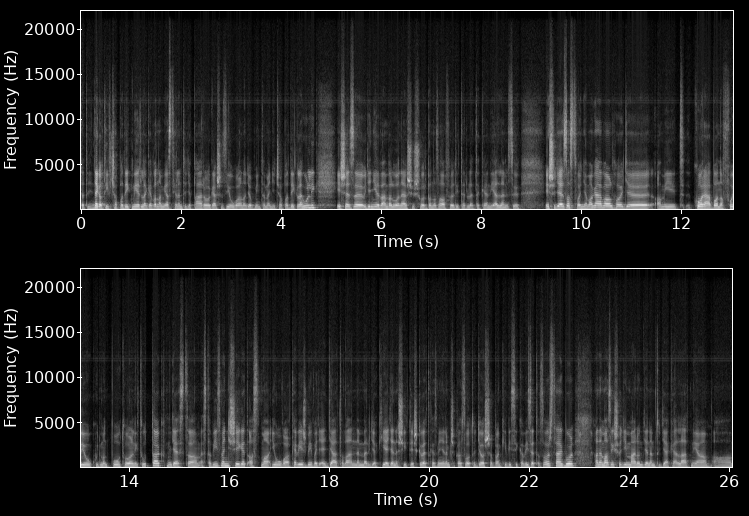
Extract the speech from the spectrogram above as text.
tehát egy negatív csapadék mérlege van, ami azt jelenti, hogy a párolgás az jóval nagyobb, mint amennyi csapadék lehullik, és ez ugye nyilvánvalóan elsősorban az alföldi területeken jellemző. És ugye ez azt vonja magával, hogy amit korábban a folyók úgymond pótolni tudtak, ugye ezt a, ezt a vízmennyiséget, azt ma jóval kevésbé, vagy egyáltalán nem, mert ugye a kiegyenesítés következménye nem csak az volt, hogy gyorsabban kiviszik a vizet az országból, hanem az is, hogy immáron ugye nem tudják ellátni a, a,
